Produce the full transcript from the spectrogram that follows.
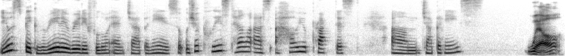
you speak really, really fluent Japanese. So would you please tell us how you practiced um, Japanese? Well,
